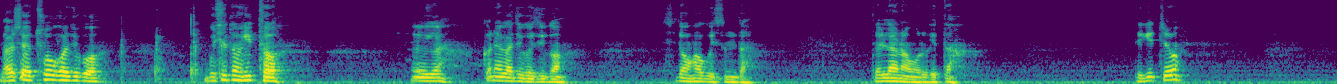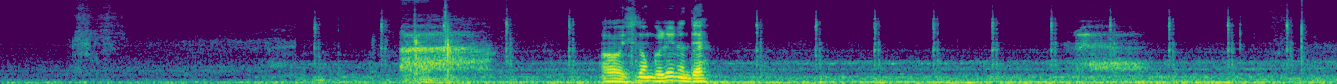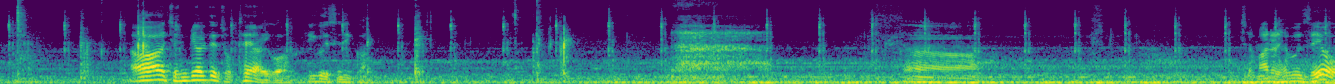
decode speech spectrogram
날씨가 추워가지고 무시동 히터 여기가 꺼내가지고 지금 시동하고 있습니다. 될라나 모르겠다. 되겠죠? 아, 어, 시동 걸리는데. 아 정비할 때 좋대요 이거. 이거 있으니까. 자, 저 말을 해보세요.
